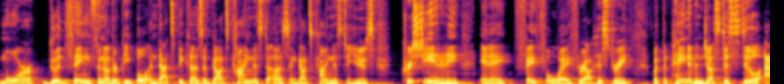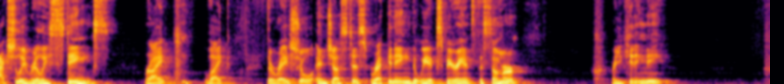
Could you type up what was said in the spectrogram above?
more good things than other people. And that's because of God's kindness to us and God's kindness to use Christianity in a faithful way throughout history. But the pain of injustice still actually really stings, right? like the racial injustice reckoning that we experienced this summer. Are you kidding me?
